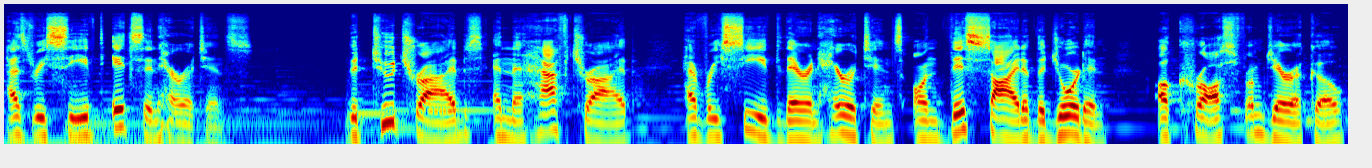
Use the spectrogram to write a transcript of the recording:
has received its inheritance. The two tribes and the half tribe have received their inheritance on this side of the Jordan, across from Jericho,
